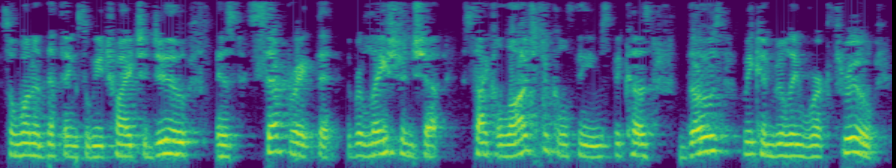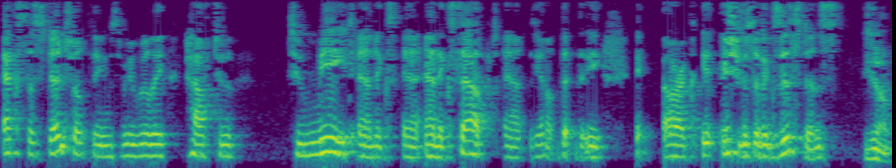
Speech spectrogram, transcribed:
So one of the things that we try to do is separate the relationship psychological themes because those we can really work through. Existential themes we really have to to meet and and accept and you know the, the our issues of existence yeah.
